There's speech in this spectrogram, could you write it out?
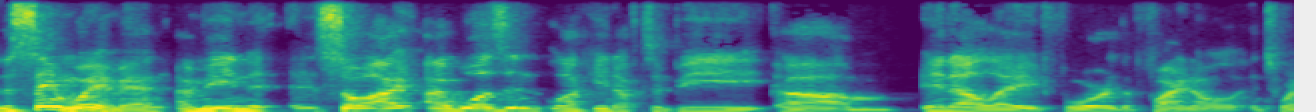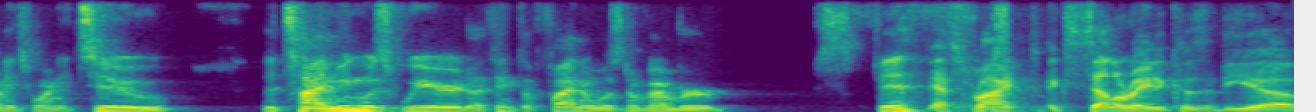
The same way, man. I mean, so I I wasn't lucky enough to be um, in LA for the final in 2022. The timing was weird. I think the final was November 5th. That's right. Accelerated because of the uh,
